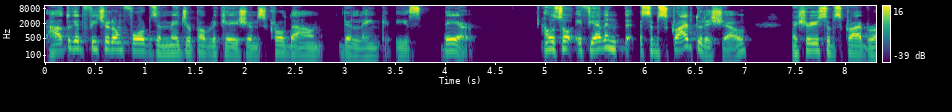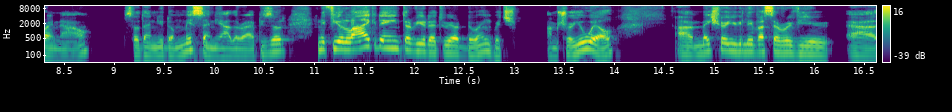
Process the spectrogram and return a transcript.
how to get featured on Forbes and major publications, scroll down. The link is there. Also, if you haven't subscribed to the show, make sure you subscribe right now so then you don't miss any other episode. And if you like the interview that we are doing, which I'm sure you will, uh, make sure you leave us a review uh,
